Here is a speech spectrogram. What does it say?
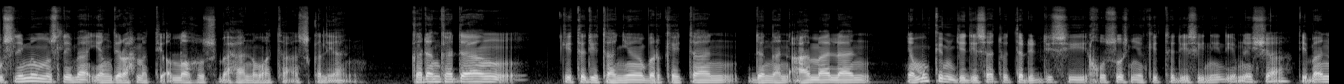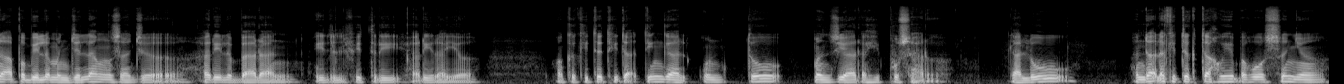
Muslimin muslimat yang dirahmati Allah Subhanahu Wa Taala sekalian. Kadang-kadang kita ditanya berkaitan dengan amalan yang mungkin menjadi satu tradisi khususnya kita di sini di Malaysia di mana apabila menjelang saja hari lebaran Aidilfitri hari raya maka kita tidak tinggal untuk menziarahi pusara. Lalu hendaklah kita ketahui bahawasanya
